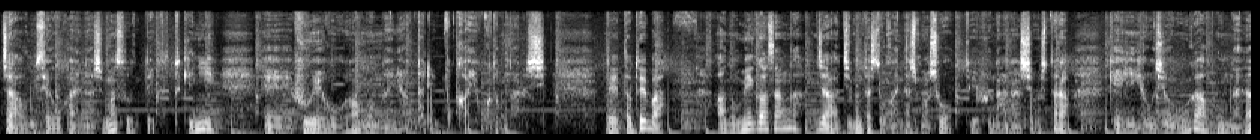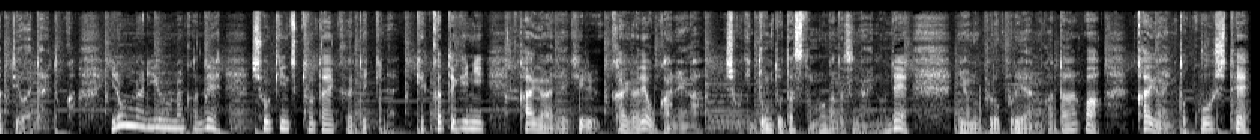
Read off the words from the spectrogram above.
じゃあお店お金出しますって言った時に、えー、風営法が問題にあったりとかいうことになるし。で例えばあのメーカーさんがじゃあ自分たちでお金出しましょうというふうな話をしたら景品表示法が問題だって言われたりとか。いろんな理由の中で賞金付きの大会ができない。結果的に海外できる海外でお金が賞金ドンと出せたものが出せないので日本のプロプレイヤーの方は海外に渡航して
